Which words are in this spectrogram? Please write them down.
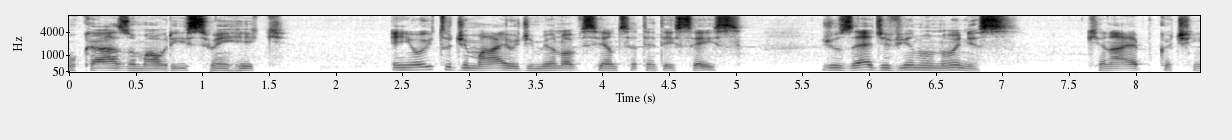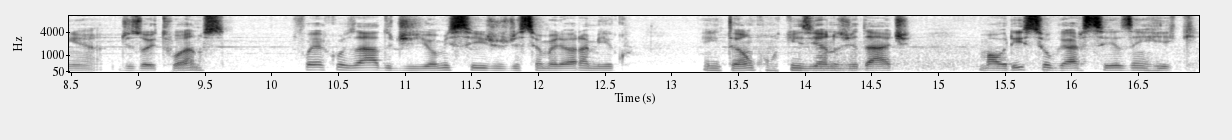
O caso Maurício Henrique. Em 8 de maio de 1976, José Divino Nunes, que na época tinha 18 anos, foi acusado de homicídio de seu melhor amigo, então com 15 anos de idade, Maurício Garcês Henrique.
